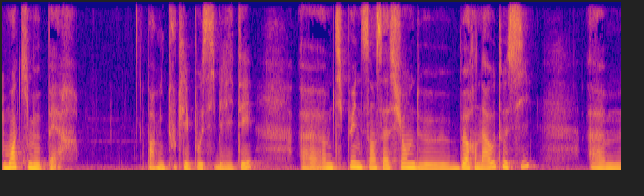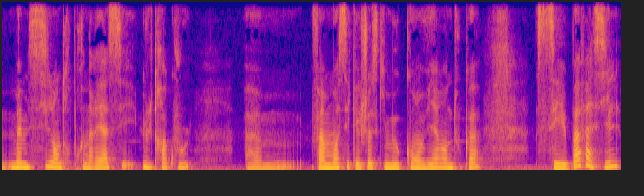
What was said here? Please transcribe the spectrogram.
moi qui me perds parmi toutes les possibilités, euh, un petit peu une sensation de burn-out aussi, même si l'entrepreneuriat c'est ultra cool. Enfin moi c'est quelque chose qui me convient en tout cas. C'est pas facile.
